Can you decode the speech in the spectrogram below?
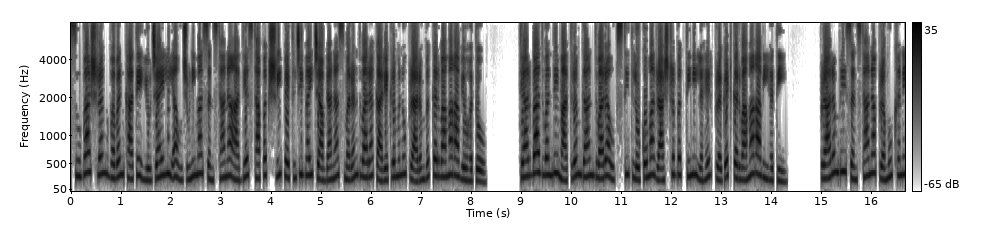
સુભાષ રંગ ભવન ખાતે યોજાયેલી આ ઉજવણીમાં સંસ્થાના આદ્ય સ્થાપક શ્રી પેથજીભાઈ ચાવડાના સ્મરણ દ્વારા કાર્યક્રમનો પ્રારંભ કરવામાં આવ્યો હતો. ત્યારબાદ વંદે માતરમ ગાન દ્વારા ઉપસ્થિત લોકોમાં રાષ્ટ્રભક્તિની લહેર પ્રગટ કરવામાં આવી હતી. પ્રારંભે સંસ્થાના પ્રમુખ અને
